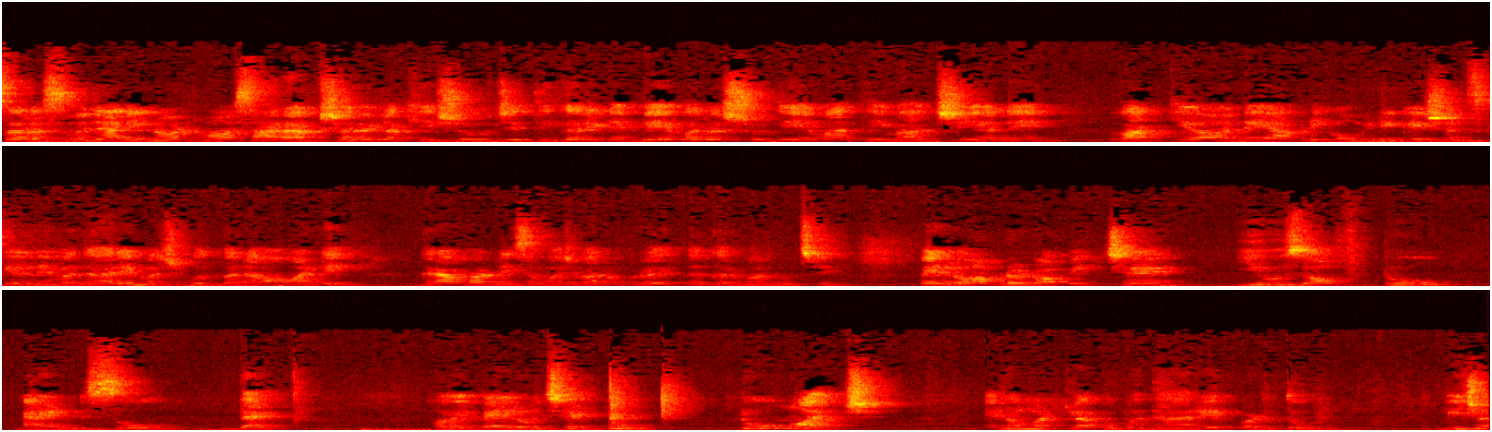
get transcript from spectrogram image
સરસ મજાની નોટમાં સારા અક્ષરે લખીશું, જેથી કરીને બે વર્ષ સુધી એમાંથી વાંચી અને વાક્ય અને આપણી કોમ્યુનિકેશન સ્કિલને વધારે મજબૂત બનાવવા માટે ગ્રામરને સમજવાનો પ્રયત્ન કરવાનો છે. પહેલો આપણો ટોપિક છે use of too and so that હવે પહેલું છે ટુ ટુ મચ એનો મતલબ વધારે પડતું. બીજો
